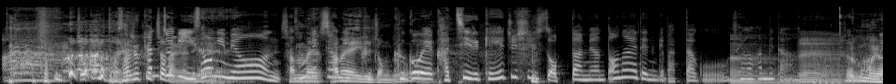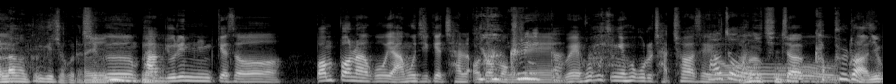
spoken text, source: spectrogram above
조금 더 사셨겠죠. 한쪽이 당연히. 이성이면 삼회- 상대편이 삼회 일 그, 정도. 그거에 같이 이렇게 해주실 수 없다면 떠나야 되는 게 맞다고 생각합니다. 네. 결국 뭐 연락은 끊기죠. 그래서 지금 네. 박유림님께서 뻔뻔하고 야무지게 잘 얻어먹네. 그러니까. 왜 호구 중에 호구를 자처하세요? 맞아. 아니 진짜 오, 카풀도 아니고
